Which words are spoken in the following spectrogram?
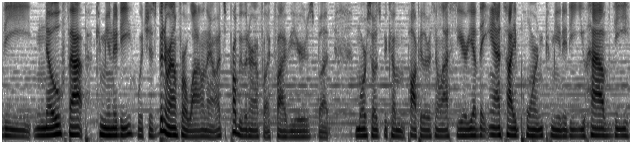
the no fap community, which has been around for a while now. It's probably been around for like five years, but more so it's become popular within the last year. You have the anti porn community. You have the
